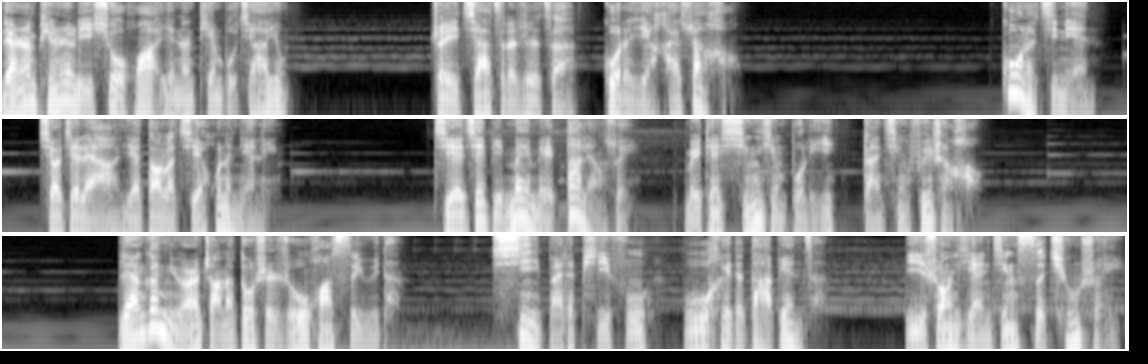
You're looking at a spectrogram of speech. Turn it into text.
两人平日里绣花也能填补家用，这一家子的日子过得也还算好。过了几年，小姐俩也到了结婚的年龄。姐姐比妹妹大两岁，每天形影不离，感情非常好。两个女儿长得都是如花似玉的，细白的皮肤，乌黑的大辫子，一双眼睛似秋水，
